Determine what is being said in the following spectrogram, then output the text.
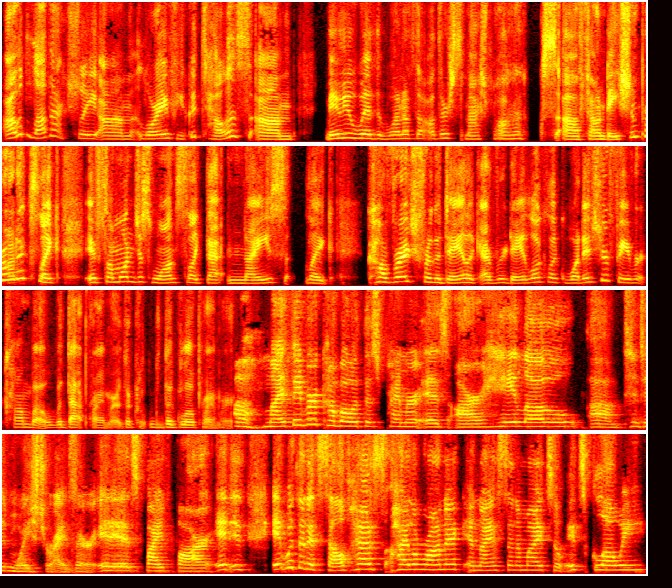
I would love actually, um, Lori, if you could tell us, um, maybe with one of the other Smashbox uh, foundation products. Like if someone just wants like that nice like coverage for the day, like everyday look, like what is your favorite combo with that primer, the the glow primer? Oh, my favorite combo with this primer is our Halo um, tinted moisturizer. It is by far it is it within itself has hyaluronic and niacinamide, so it's glowy.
